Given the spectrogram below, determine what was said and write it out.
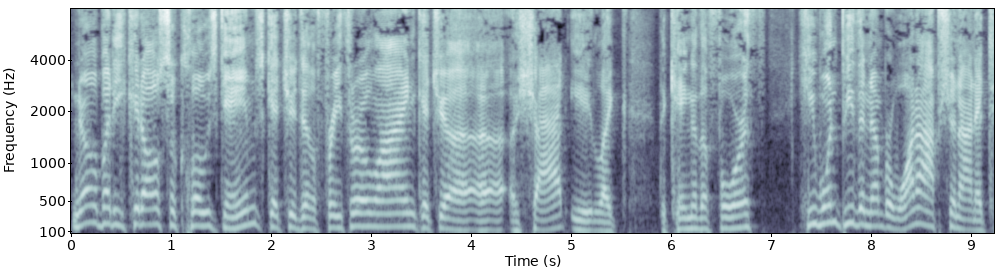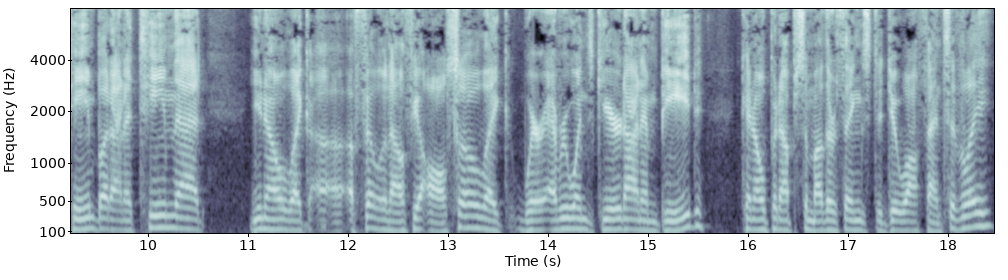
No, but he could also close games, get you to the free throw line, get you a, a, a shot, he, like the king of the fourth. He wouldn't be the number one option on a team, but on a team that, you know, like a, a Philadelphia also, like where everyone's geared on Embiid, can open up some other things to do offensively.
